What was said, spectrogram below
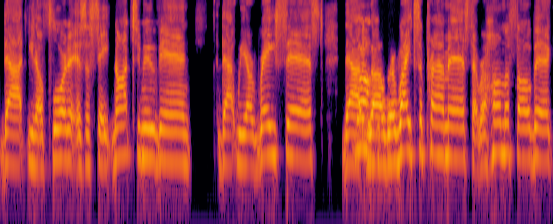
that, you know, Florida is a state not to move in, that we are racist, that well, uh, we're white supremacists, that we're homophobic.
